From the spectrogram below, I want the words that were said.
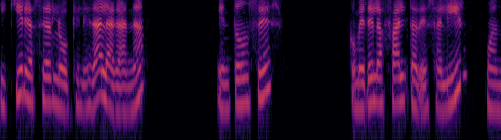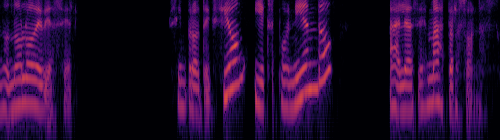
y quiere hacer lo que le da la gana, entonces comete la falta de salir cuando no lo debe hacer, sin protección y exponiendo a las demás personas.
